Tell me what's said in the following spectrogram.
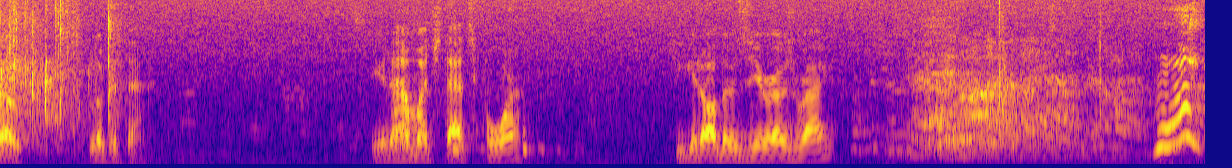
So, look at that. Do you know how much that's for? Did you get all those zeros right? Unbelievable.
